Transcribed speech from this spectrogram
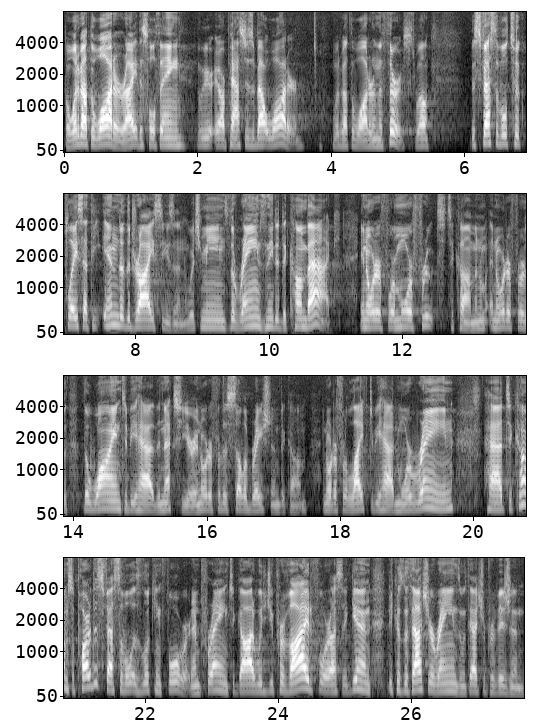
But what about the water, right? This whole thing, we, our passage is about water. What about the water and the thirst? Well, this festival took place at the end of the dry season, which means the rains needed to come back in order for more fruit to come, in, in order for the wine to be had the next year, in order for the celebration to come, in order for life to be had. More rain had to come. So part of this festival is looking forward and praying to God, would you provide for us again? Because without your rains and without your provision,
